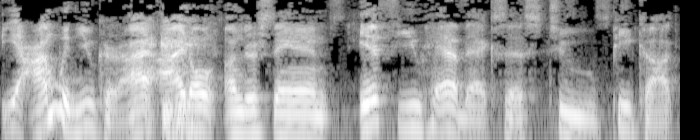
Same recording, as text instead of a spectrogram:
yeah, I'm with you, Kerr. I I don't understand if you have access to Peacock,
